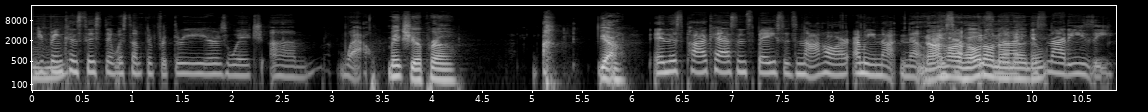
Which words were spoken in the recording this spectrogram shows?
You've been Mhm. consistent with something for three years, which um wow. Makes you a pro. Yeah. In this podcasting space, it's not hard. I mean, not no, Not it's hard. Hold on, no, not, no, It's not easy.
